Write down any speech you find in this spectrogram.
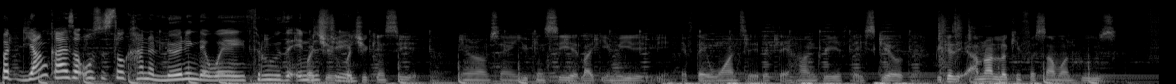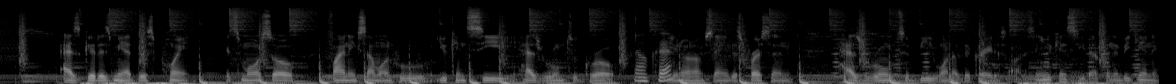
But young guys are also still kind of learning their way through the But industry. you, but you can see it. You know what I'm saying? You can see it like immediately if they want it, if they're hungry, if they're skilled. Because I'm not looking for someone who's as good as me at this point. It's more so finding someone who you can see has room to grow. Okay. You know what I'm saying? This person has room to be one of the greatest artists, and you can see that from the beginning.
